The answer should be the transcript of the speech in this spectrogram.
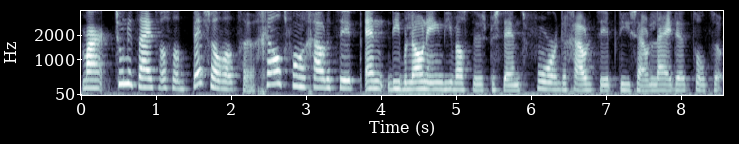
Maar toen de tijd was dat best wel wat eh, geld voor een gouden tip. En die beloning die was dus bestemd voor de gouden tip die zou leiden tot de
